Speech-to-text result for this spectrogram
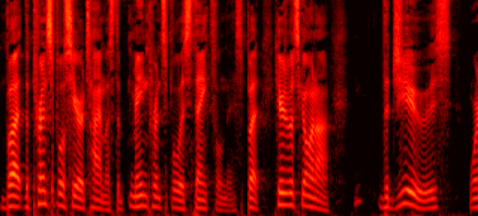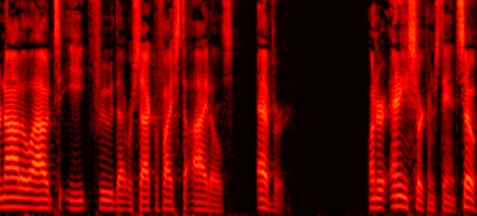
But the principles here are timeless. The main principle is thankfulness. But here's what's going on: the Jews were not allowed to eat food that were sacrificed to idols ever under any circumstance. So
